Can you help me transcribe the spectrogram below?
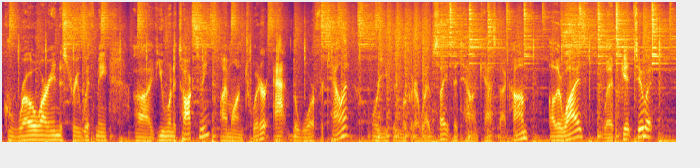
grow our industry with me. Uh, if you want to talk to me, I'm on Twitter at The War for Talent, or you can look at our website, thetalentcast.com. Otherwise, let's get to it.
